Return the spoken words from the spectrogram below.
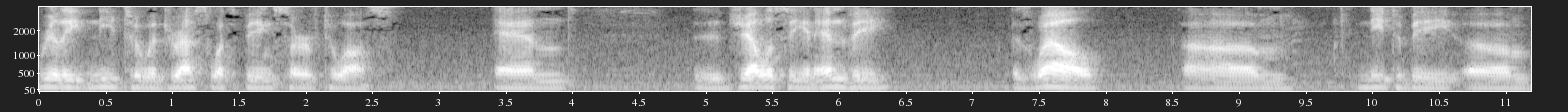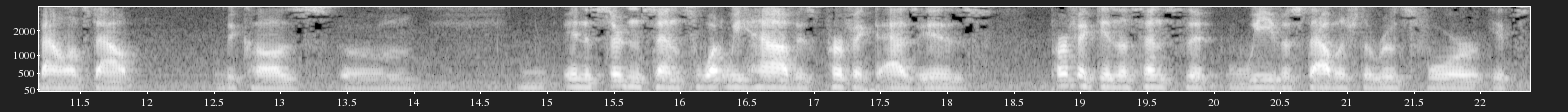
really need to address what's being served to us. And uh, jealousy and envy as well um, need to be um, balanced out because um, in a certain sense, what we have is perfect as is. Perfect in the sense that we've established the roots for its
